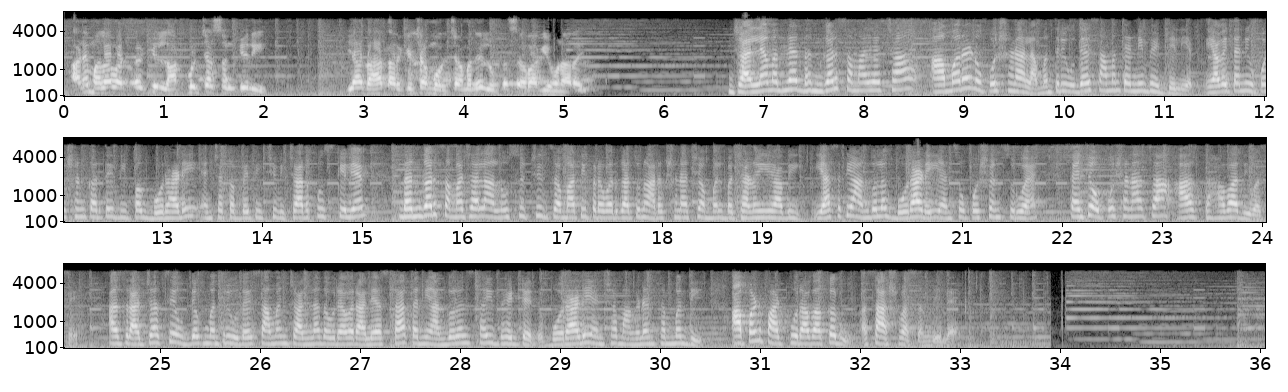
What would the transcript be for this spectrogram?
आणि मला वाटतं की लाखोच्या संख्येने या दहा तारखेच्या मोर्चामध्ये लोक सहभागी होणार आहेत. जालन्यामधल्या धनगर समाजाच्या आमरण उपोषणाला मंत्री उदय सामंत यांनी भेट दिली आहे. यावेळी त्यांनी उपोषणकर्ते दीपक बोराडे यांच्या तब्येतीची विचारपूस केली आहे. धनगर समाजाला अनुसूचित जमाती प्रवर्गातून आरक्षणाची अंमलबजावणी यावी यासाठी आंदोलक बोराडे यांचं उपोषण सुरू आहे. त्यांच्या उपोषणाचा आज दहावा दिवस आहे. आज राज्याचे उद्योगमंत्री उदय सामंत जालना दौऱ्यावर आले असता त्यांनी आंदोलनस्थळी भेट देत बोराडे यांच्या मागण्यांसंबंधी आपण पाठपुरावा करू असं आश्वासन दिलं आहे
